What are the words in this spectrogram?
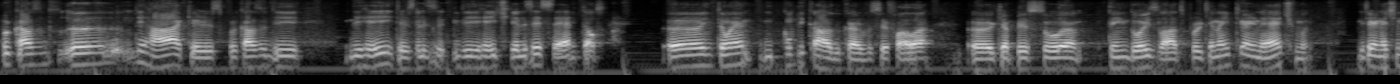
por causa uh, de hackers, por causa de, de haters, de hate que eles recebem e tal. Uh, então é complicado, cara, você falar que a pessoa tem dois lados, porque na internet, mano, na internet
